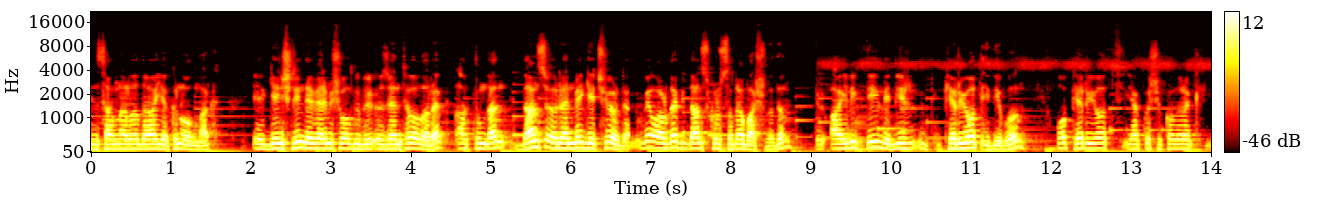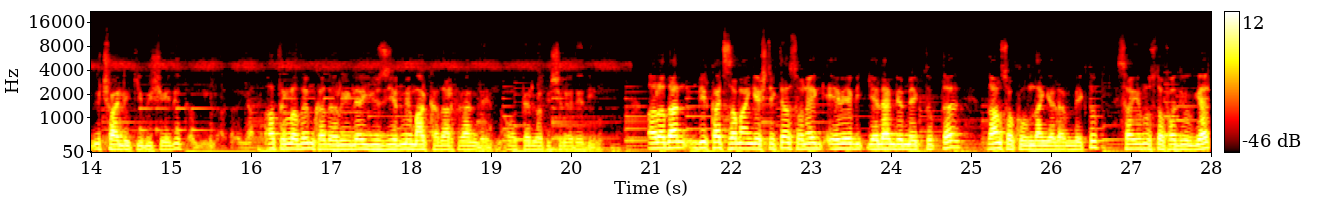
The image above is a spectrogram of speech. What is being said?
insanlarla daha yakın olmak, e, gençliğin de vermiş olduğu bir özenti olarak aklımdan dans öğrenme geçiyordu. Ve orada bir dans kursuna başladım. E, Aylık değil de bir periyot idi bu. O periyot yaklaşık olarak 3 aylık gibi şeydi. Hatırladığım kadarıyla 120 mark kadar filandı o periyot için ödediğim. Aradan birkaç zaman geçtikten sonra eve gelen bir mektupta, dans okulundan gelen bir mektup. Sayın Mustafa Dülger,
